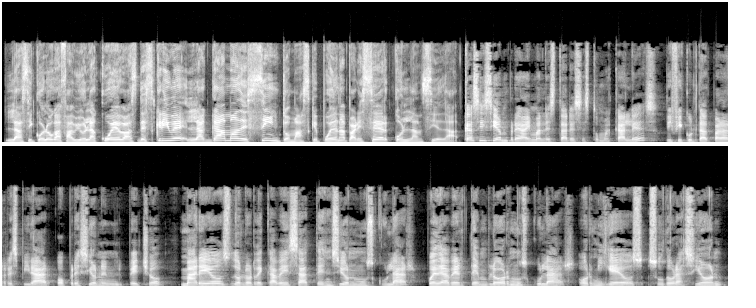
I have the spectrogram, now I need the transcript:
La psicóloga Fabiola Cuevas describe la gama de síntomas que pueden aparecer con la ansiedad. Casi siempre hay malestares estomacales, dificultad para respirar, opresión en el pecho, mareos, dolor de cabeza, tensión muscular. Puede haber temblor muscular, hormigueos, sudoración,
